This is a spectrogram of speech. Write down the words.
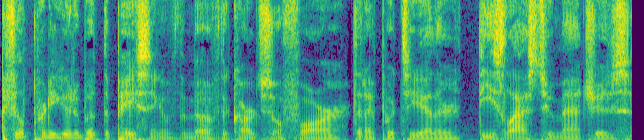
I feel pretty good about the pacing of the of the card so far that I put together. These last two matches,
